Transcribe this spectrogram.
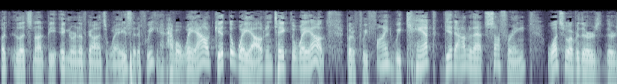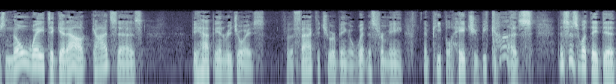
Let, us not be ignorant of God's ways, that if we have a way out, get the way out and take the way out. But if we find we can't get out of that suffering whatsoever, there's, there's no way to get out, God says, be happy and rejoice for the fact that you are being a witness for me and people hate you because this is what they did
